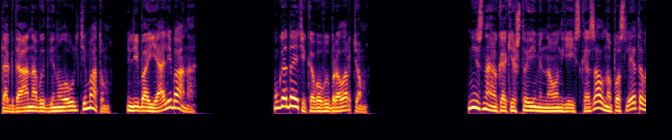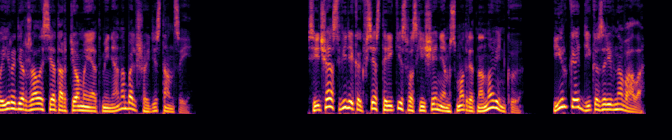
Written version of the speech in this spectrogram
Тогда она выдвинула ультиматум. Либо я, либо она. Угадайте, кого выбрал Артем. Не знаю, как и что именно он ей сказал, но после этого Ира держалась и от Артема, и от меня на большой дистанции. Сейчас, видя, как все старики с восхищением смотрят на новенькую, Ирка дико заревновала.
